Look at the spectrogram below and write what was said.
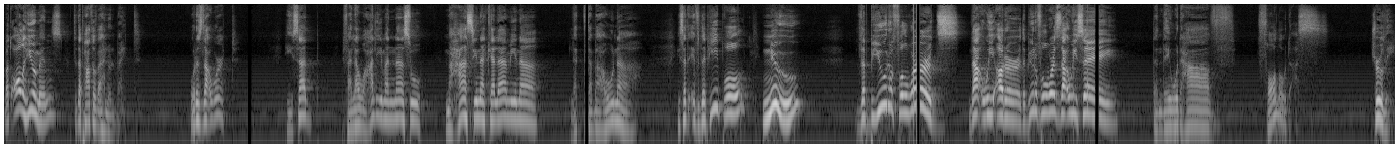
but all humans to the path of Ahlul Bayt. What is that word? He said, فلو علم الناس محاسن كلامنا لاتبعونا. He said, if the people knew the beautiful words that we utter, the beautiful words that we say, then they would have followed us. Truly,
